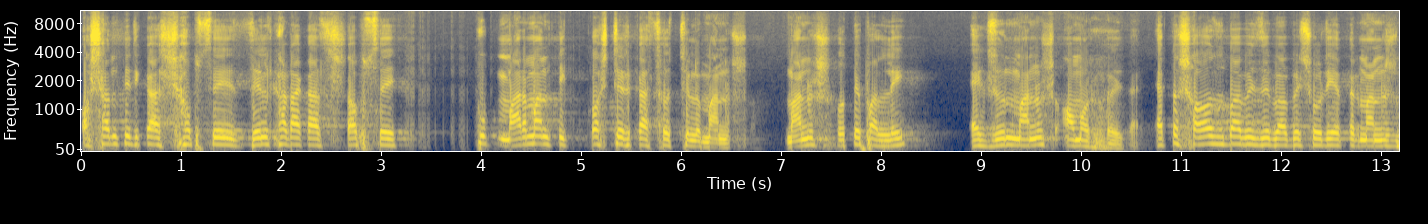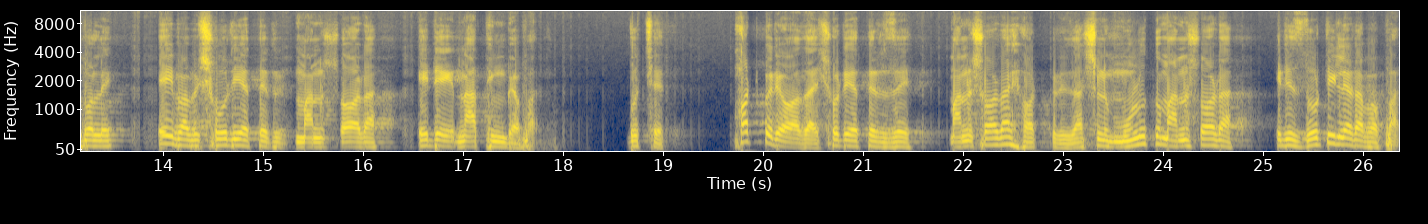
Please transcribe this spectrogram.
অশান্তির কাজ সবচেয়ে জেল খাটা কাজ সবচেয়ে, খুব মারমান্তিক কষ্টের কাজ হচ্ছিল মানুষ। মানুষ হতে পারলেই একজন মানুষ অমর হয়ে যায়। এত সহজভাবে যেভাবে শরীয়তের মানুষ বলে, এইভাবে শরীয়তের মানুষ হওয়াটা এটা নাথিং ব্যাপার। বুঝছেন? হট করে হওয়া যায়, শরীয়তের যে মানুষ হওয়াটাই হট করে যায়। আসলে মূলত মানুষ হওয়াটা, এটি জটিল একটা ব্যাপার।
